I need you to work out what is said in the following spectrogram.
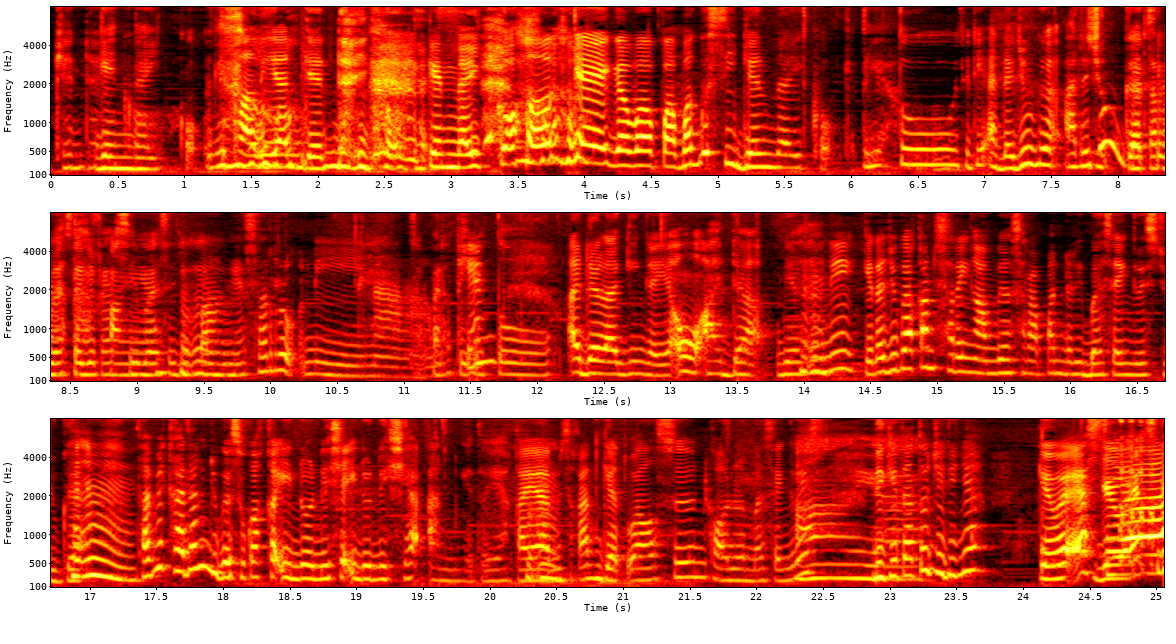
Gendaiko. gendaiko Itu kalian Gendaiko. guys. gendaiko Oke, gak apa-apa. Bagus sih Gendaiko gitu ya. itu jadi ada juga Ada juga ternyata bahasa Jepangnya versi bahasa. Jepangnya seru nih. Nah, seperti itu Ada lagi nggak ya? Oh ada. Biasanya nih kita juga kan sering ngambil serapan dari bahasa Inggris juga. Mm-mm. Tapi kadang juga suka ke Indonesia Indonesiaan gitu ya. Kayak Mm-mm. misalkan get well soon kalau dalam bahasa Inggris. Ah, Di ya. kita tuh jadinya GWS, GWS ya.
